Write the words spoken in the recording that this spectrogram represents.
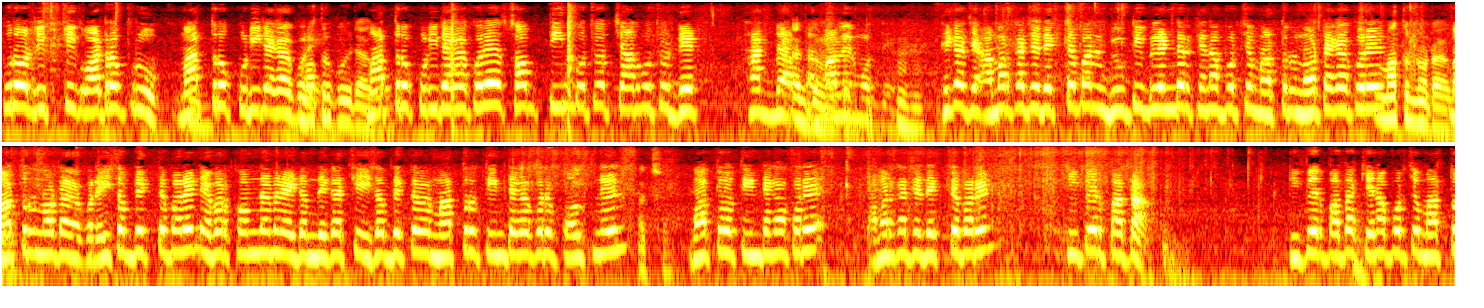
পুরো লিপস্টিক ওয়াটার প্রুফ মাত্র কুড়ি টাকা করে। মাত্র 20 টাকা। মাত্র কুড়ি টাকা করে সব তিন বছর চার বছর ডেট থাকবে আপনার মালের মধ্যে। ঠিক আছে আমার কাছে দেখতে পারেন বিউটি ব্লেন্ডার কেনা পড়ছে মাত্র ন টাকা করে। মাত্র ন টাকা করে। মাত্র ন টাকা করে। এইসব দেখতে পারেন এবার কম দামের আইটেম দেখাচ্ছি। এইসব দেখতে পারেন মাত্র তিন টাকা করে ফলস নেল আচ্ছা। মাত্র তিন টাকা করে। আমার কাছে দেখতে পারেন টিপের পাতা। টিপের পাতা কেনা পড়ছে মাত্র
